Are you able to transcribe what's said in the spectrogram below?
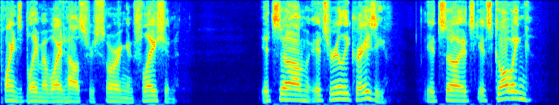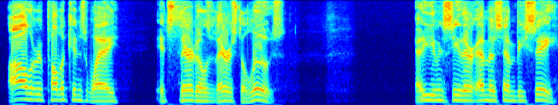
points blame at White House for soaring inflation. It's um it's really crazy. It's uh it's it's going all the Republicans' way. It's there to theirs to lose. You even see their MSNBC.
